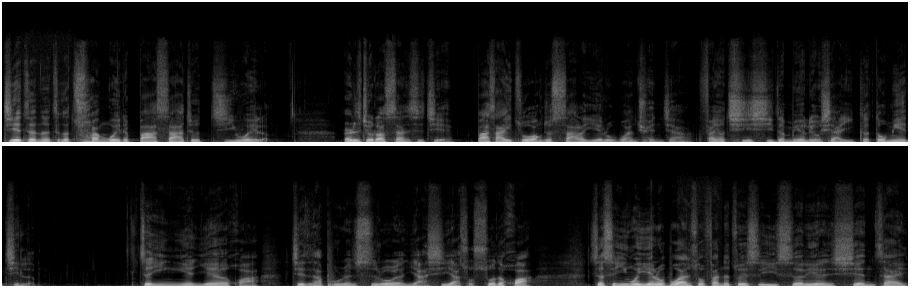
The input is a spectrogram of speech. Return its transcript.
接着呢，这个篡位的巴沙就即位了。二十九到三十节，巴沙一做王就杀了耶罗波安全家，凡有气息的没有留下一个，都灭尽了。正应验耶和华借着他仆人示罗人亚西亚所说的话，这是因为耶罗波安所犯的罪，使以色列人陷在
